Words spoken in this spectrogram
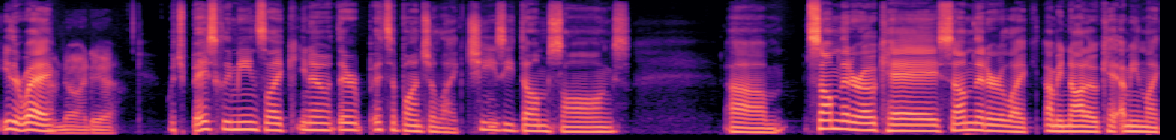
either way. I have no idea. which basically means like you know they're it's a bunch of like cheesy dumb songs um some that are okay some that are like i mean not okay i mean like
